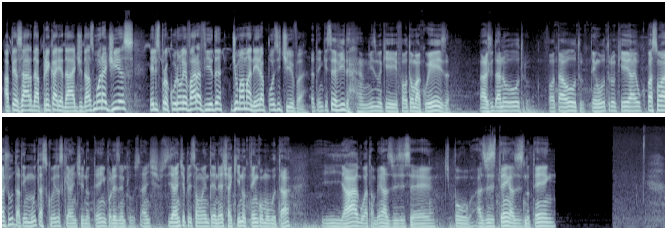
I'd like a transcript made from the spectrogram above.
Apesar da precariedade das moradias, eles procuram levar a vida de uma maneira positiva. Tem que ser vida, mesmo que falta uma coisa, ajudar no outro, falta outro. Tem outro que a ocupação ajuda. Tem muitas coisas que a gente não tem, por exemplo, a gente, se a gente precisar de uma internet aqui não tem como botar. E água também, às vezes é, tipo, às vezes tem, às vezes não tem.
